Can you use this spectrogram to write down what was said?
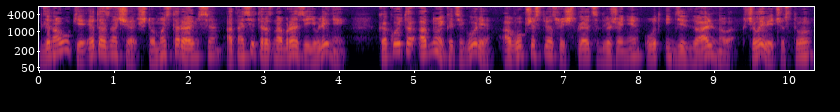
Для науки это означает, что мы стараемся относить разнообразие явлений какой-то одной категории, а в обществе осуществляется движение от индивидуального к человечеству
